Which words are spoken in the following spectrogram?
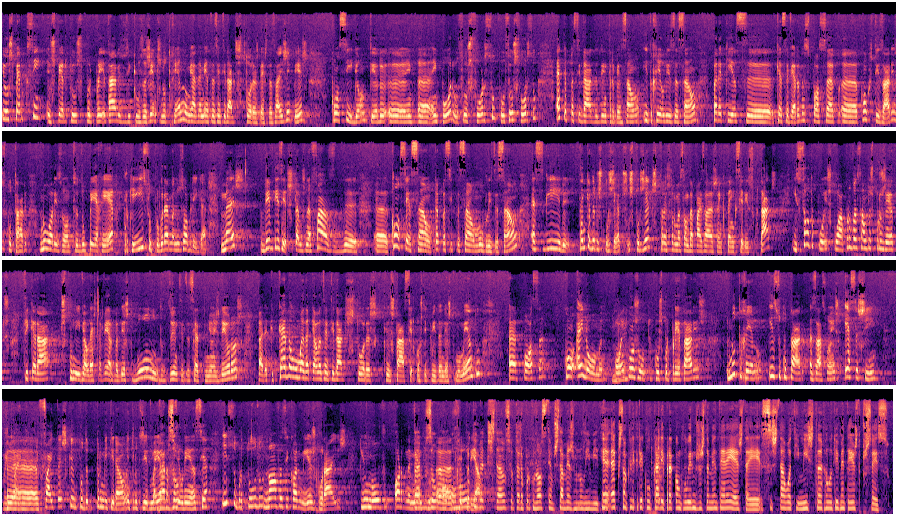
Eu espero que sim. Eu espero que os proprietários e que os agentes no terreno, nomeadamente as entidades gestoras destas AIGPs, consigam ter, uh, impor o seu esforço, com o seu esforço, a capacidade de intervenção e de realização para que, esse, que essa verba se possa uh, concretizar e executar no horizonte do PRR, porque isso o programa nos obriga. Mas devo dizer, estamos na fase de uh, concepção, capacitação, mobilização. A seguir, tem que haver os projetos, os projetos de transformação da paisagem que têm que ser executados e só depois, com a aprovação dos projetos, ficará disponível esta verba deste bolo de 217 milhões de euros para que cada uma daquelas entidades gestoras que está a ser constituída neste momento uh, possa, com, em nome uhum. ou em conjunto com os proprietários, no terreno, executar as ações, essas sim, Uh, feitas que permitirão introduzir maior Vamos resiliência ao... e, sobretudo, novas economias rurais e um novo ordenamento Vamos ao, ao, uh, territorial. Uma última questão, Sra. Doutora, porque o nosso tempo está mesmo no limite. A, a questão que lhe queria colocar e para concluirmos justamente era esta, é se está otimista relativamente a este processo.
